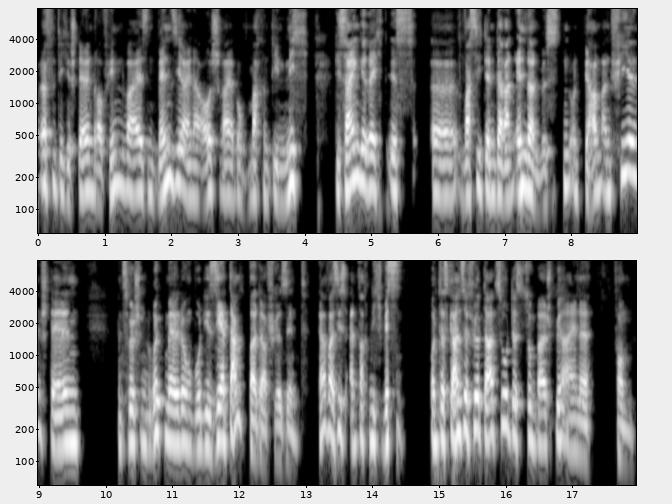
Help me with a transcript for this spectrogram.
öffentliche Stellen darauf hinweisen, wenn sie eine Ausschreibung machen, die nicht designgerecht ist, äh, was sie denn daran ändern müssten. Und wir haben an vielen Stellen inzwischen Rückmeldungen, wo die sehr dankbar dafür sind, ja, weil sie es einfach nicht wissen. Und das Ganze führt dazu, dass zum Beispiel eine vom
